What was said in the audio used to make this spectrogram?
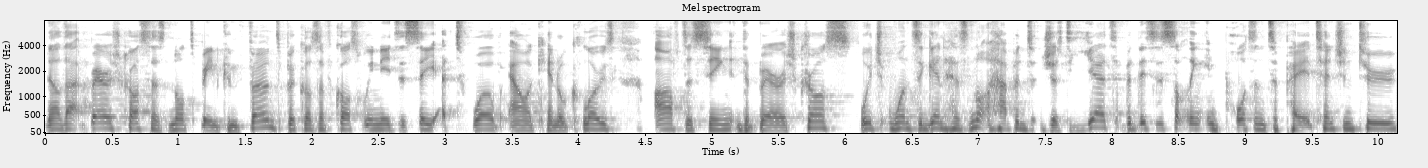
Now that bearish cross has not been confirmed because of course we need to see a 12 hour candle close after seeing the bearish cross, which once again has not happened just yet, but this is something important to pay attention to.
